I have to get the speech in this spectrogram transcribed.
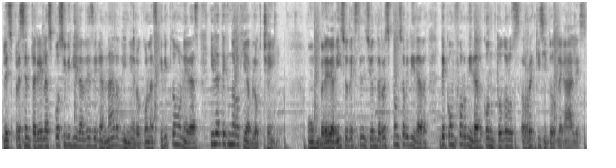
Les presentaré las posibilidades de ganar dinero con las criptomonedas y la tecnología blockchain un breve aviso de extensión de responsabilidad de conformidad con todos los requisitos legales.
